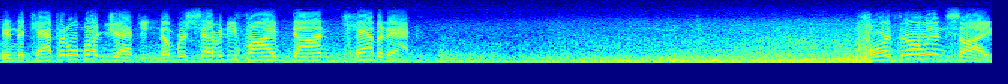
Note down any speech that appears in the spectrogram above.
in the Capital Mudjacking, number 75, Don Kabanak. Fourth row inside,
